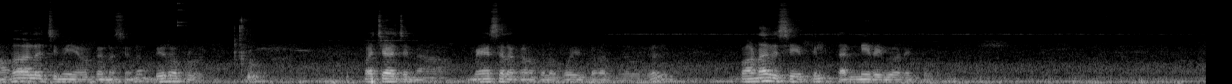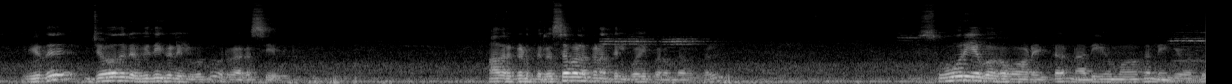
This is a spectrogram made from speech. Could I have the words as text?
மகாலட்சுமியை வந்து என்ன சொன்னால் பீரோக்குள்ள வச்சாச்சுன்னா மேசலக்கணத்தில் போய் பிறந்தவர்கள் பண விஷயத்தில் தன்னிறைவு அடைந்துள்ளது இது ஜோதிட விதிகளில் வந்து ஒரு ரகசிய விதி. அதற்கடுத்து ரிஷபலக்கணத்தில் போய் பிறந்தவர்கள் சூரிய பகவானைத்தான் அதிகமாக நீங்கள் வந்து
